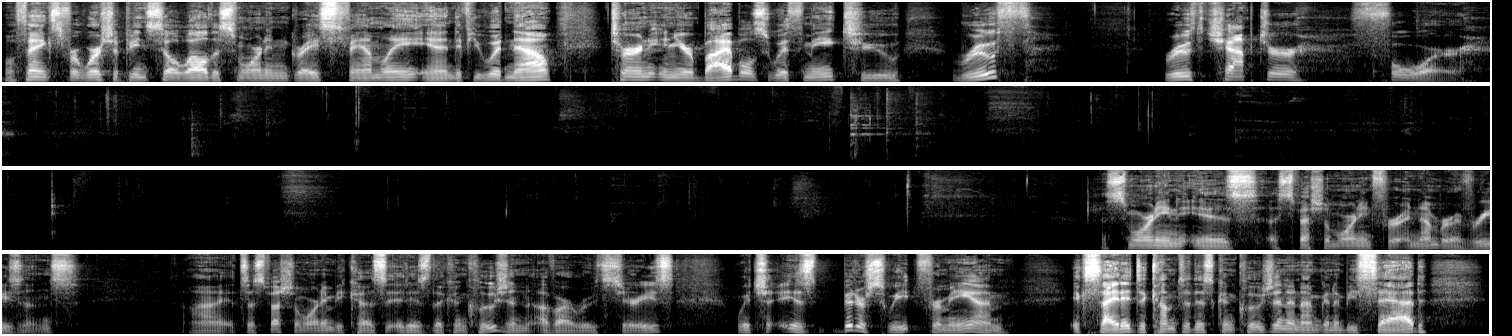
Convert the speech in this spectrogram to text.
Well, thanks for worshiping so well this morning, Grace family. And if you would now turn in your Bibles with me to Ruth, Ruth chapter 4. This morning is a special morning for a number of reasons. Uh, it's a special morning because it is the conclusion of our Ruth series, which is bittersweet for me. I'm excited to come to this conclusion, and I'm going to be sad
